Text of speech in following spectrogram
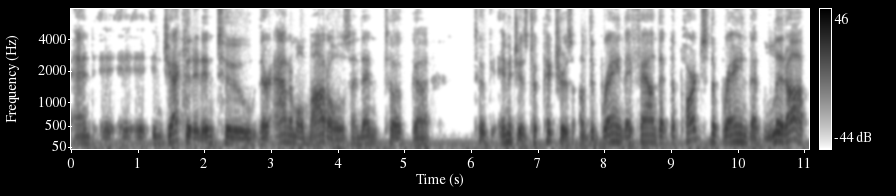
and it, it injected it into their animal models and then took uh, took images, took pictures of the brain, they found that the parts of the brain that lit up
